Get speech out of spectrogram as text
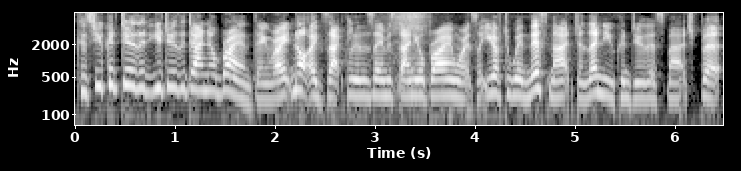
Because you could do the you do the Daniel Bryan thing, right? Not exactly the same as Daniel Bryan, where it's like you have to win this match and then you can do this match, but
